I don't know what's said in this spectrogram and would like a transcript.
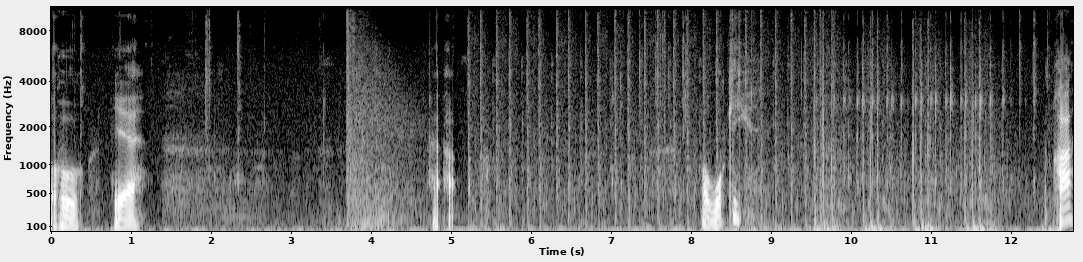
Oh, yeah. Uh, A Wookie? Huh?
